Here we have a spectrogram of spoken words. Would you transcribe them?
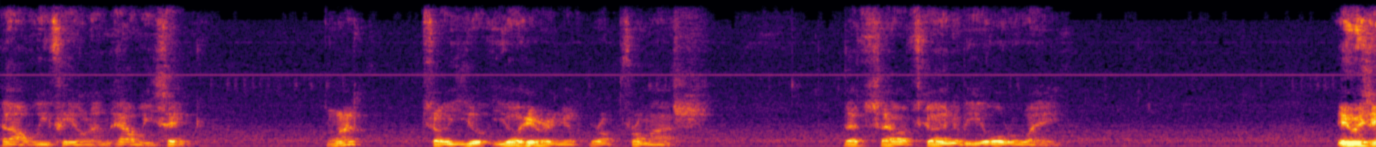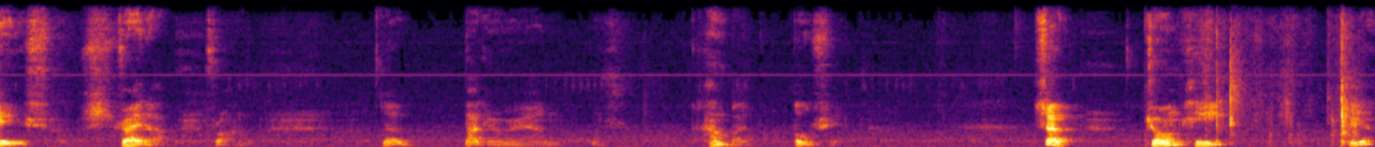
how we feel and how we think. Right? So you, you're hearing it from- from us. That's how it's going to be all the way. Everything's straight up front. No bugging around with humbug bullshit. So, John Key, here.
